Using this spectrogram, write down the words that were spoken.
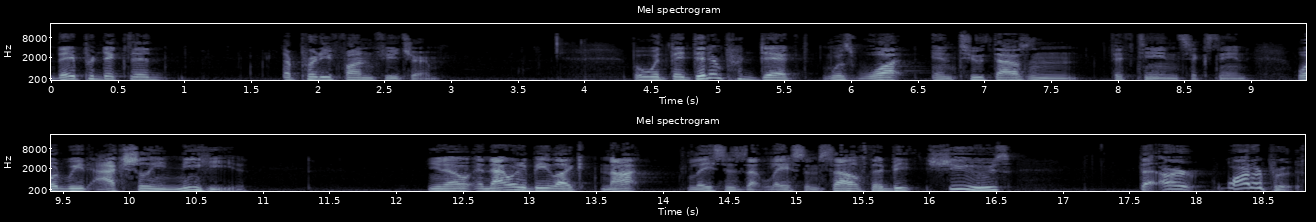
They predicted a pretty fun future, but what they didn't predict was what in 2015, 16, what we'd actually need. You know, and that would be like not laces that lace themselves. There'd be shoes that are waterproof.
